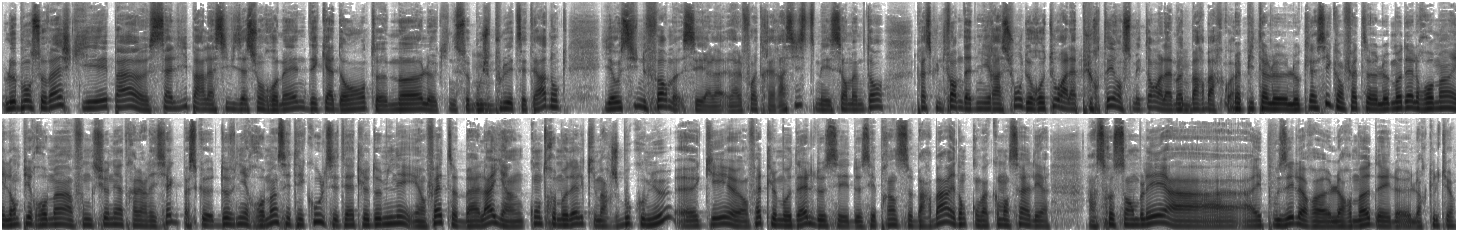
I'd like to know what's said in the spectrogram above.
Le bon sauvage qui est pas euh, sali par la civilisation romaine, décadente, euh, molle, euh, qui ne se bouge plus, etc. Donc il y a aussi une forme, c'est à, la- à la fois très raciste, mais c'est en même temps presque une forme d'admiration de retour à la pureté en se mettant à la mode barbare. Quoi. Bah, puis le, le classique, en fait, le modèle romain et l'empire romain a fonctionné à travers les siècles parce que devenir romain, c'était cool, c'était être le dominé. Et en fait, bah, là, il y a un contre-modèle qui marche beaucoup mieux, euh, qui est euh, en fait le modèle de ces, de ces princes barbares. Et donc, on va commencer à, les- à se ressembler, à, à épouser leur, leur mode et le- leur culture.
